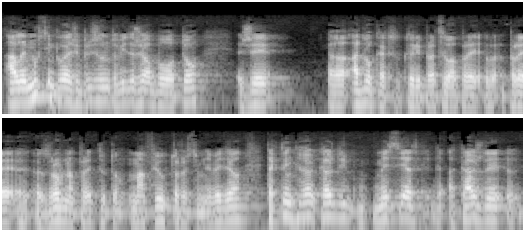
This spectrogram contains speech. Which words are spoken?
Ale musím povedať, že prečo som to vydržal, bolo to, že e, advokát, ktorý pracoval pre, pre, zrovna pre túto mafiu, ktorú som nevedel, tak ten každý mesiac a každé,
